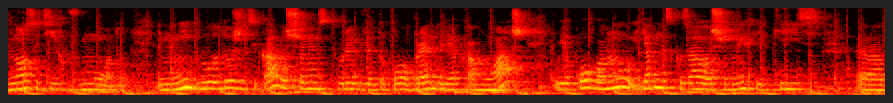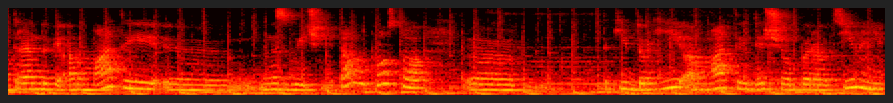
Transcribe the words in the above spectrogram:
вносить їх в моду. І мені було дуже цікаво, що він створив для такого бренду, як Амуаш, у якого ну я б не сказала, що в них якісь е, трендові аромати е, незвичні. Там просто е, такі дорогі аромати, дещо переоцінені.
